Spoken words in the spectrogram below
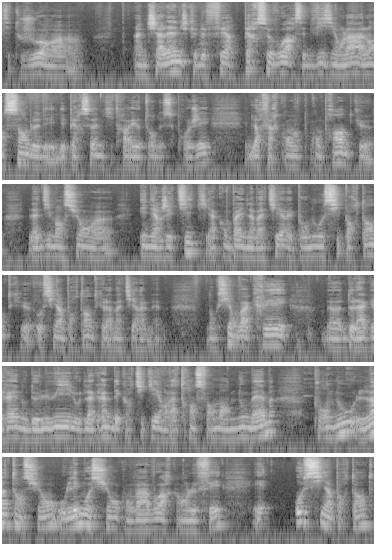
c'est toujours euh, un challenge que de faire percevoir cette vision-là à l'ensemble des, personnes qui travaillent autour de ce projet et de leur faire com- comprendre que la dimension énergétique qui accompagne la matière est pour nous aussi, importante que la matière elle-même. Donc si on va créer de la graine ou de l'huile ou de la graine décortiquée en la transformant nous-mêmes, pour nous, l'intention ou l'émotion qu'on va avoir quand on le fait est aussi importante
